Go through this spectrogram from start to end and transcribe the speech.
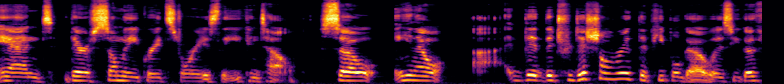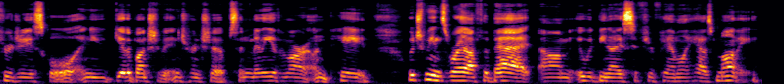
and there's so many great stories that you can tell. So, you know, the the traditional route that people go is you go through J school and you get a bunch of internships, and many of them are unpaid, which means right off the bat, um, it would be nice if your family has money,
